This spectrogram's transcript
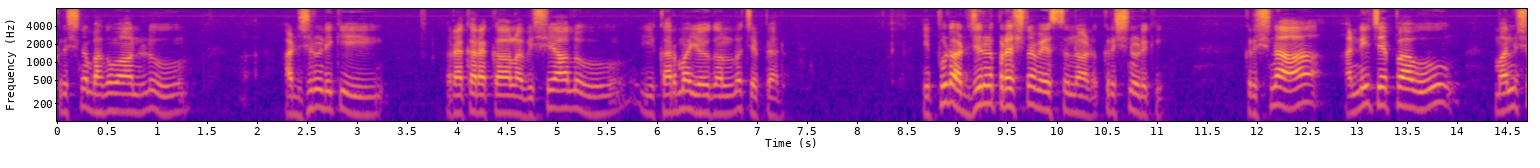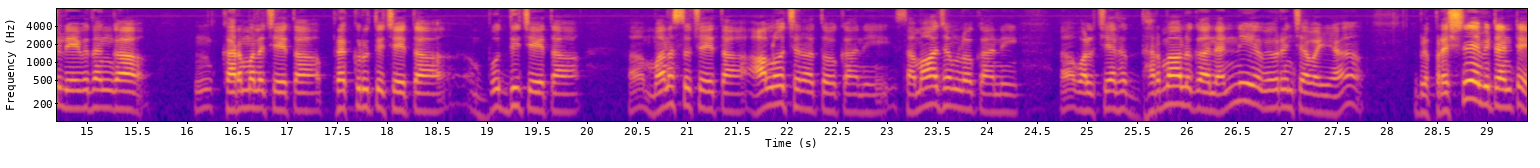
కృష్ణ భగవానుడు అర్జునుడికి రకరకాల విషయాలు ఈ కర్మయోగంలో చెప్పారు. ఇప్పుడు అర్జునుడు ప్రశ్న వేస్తున్నాడు కృష్ణుడికి. కృష్ణ అన్నీ చెప్పావు. మనుషులు ఏ విధంగా? కర్మల చేత ప్రకృతి చేత బుద్ధి చేత మనస్సు చేత ఆలోచనతో కానీ సమాజంలో కానీ వాళ్ళు చేసే ధర్మాలు కానీ అన్నీ వివరించావయ్యా. ఇప్పుడు ప్రశ్న ఏమిటంటే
